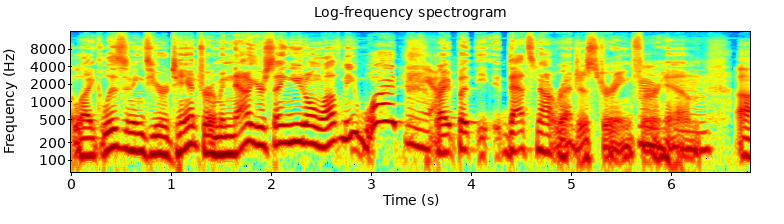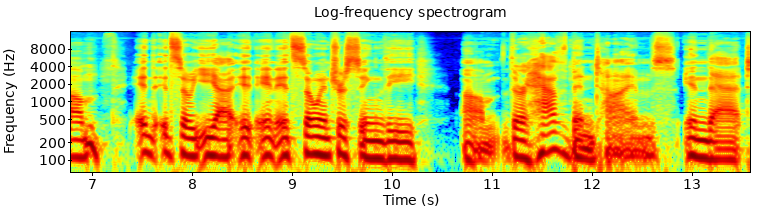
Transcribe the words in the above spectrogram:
like listening to your tantrum and now you're saying you don't love me? What? Yeah. Right? But that's not registering for him. Um and, and so yeah, it and it's so interesting the um there have been times in that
